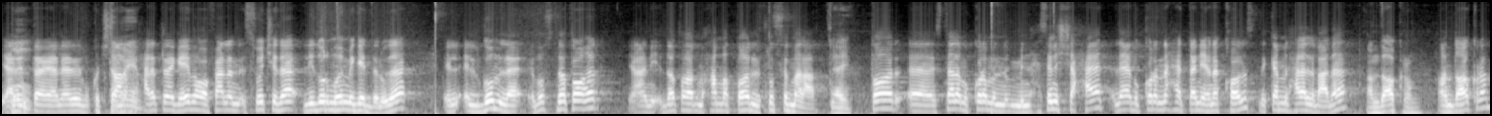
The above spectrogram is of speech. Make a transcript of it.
يعني مم. أنت يعني أنا ما كنتش تعرف. الحالات اللي أنا جايبها. هو فعلا ال switch ده ليه دور مهم جدا وده ال- الجملة بص ده طاهر يعني ده طاهر محمد طاهر اللي في نص الملعب. أيوه طاهر آه، استلم الكرة من من حسين الشحات لعب الكرة الناحية الثانية هناك خالص. نكمل الحاله اللي بعدها. عند أكرم. عند أكرم.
